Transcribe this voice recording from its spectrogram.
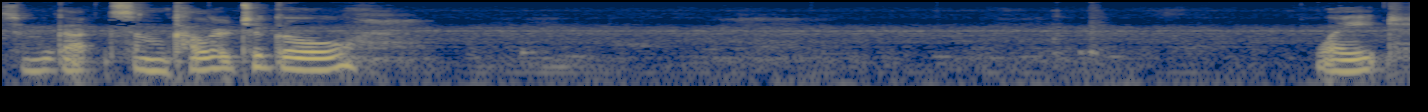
So I've got some color to go. White.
